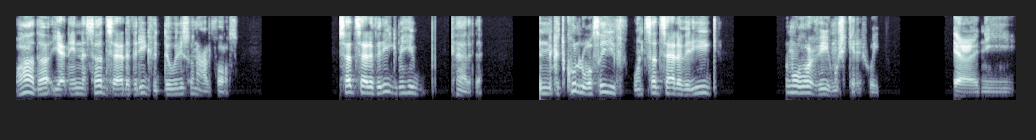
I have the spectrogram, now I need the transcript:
وهذا يعني إنه سادس على فريق في الدوري صنع الفرص. سادس على فريق ما هي كارثة إنك تكون الوصيف وأنت سادس على فريق الموضوع فيه مشكلة شوي. يعني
